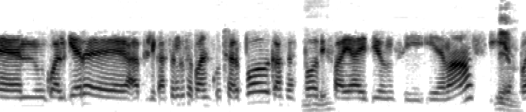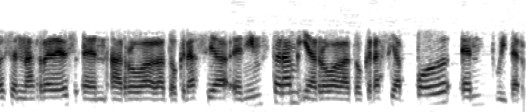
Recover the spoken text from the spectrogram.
En cualquier eh, aplicación que se pueda escuchar podcast, Spotify, iTunes y, demás. Y después en las redes en arroba gatocracia en Instagram y arroba gatocraciapod en Twitter.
